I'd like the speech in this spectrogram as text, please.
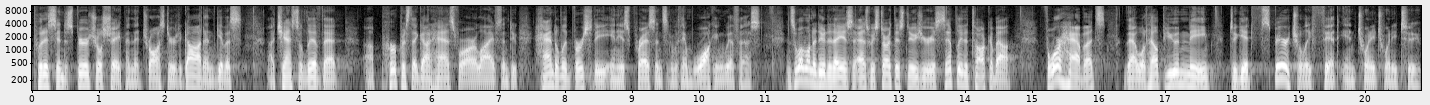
put us into spiritual shape and that draw us near to God and give us a chance to live that uh, purpose that God has for our lives and to handle adversity in His presence and with Him walking with us. And so, what I want to do today is, as we start this new year, is simply to talk about four habits that will help you and me to get spiritually fit in 2022.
